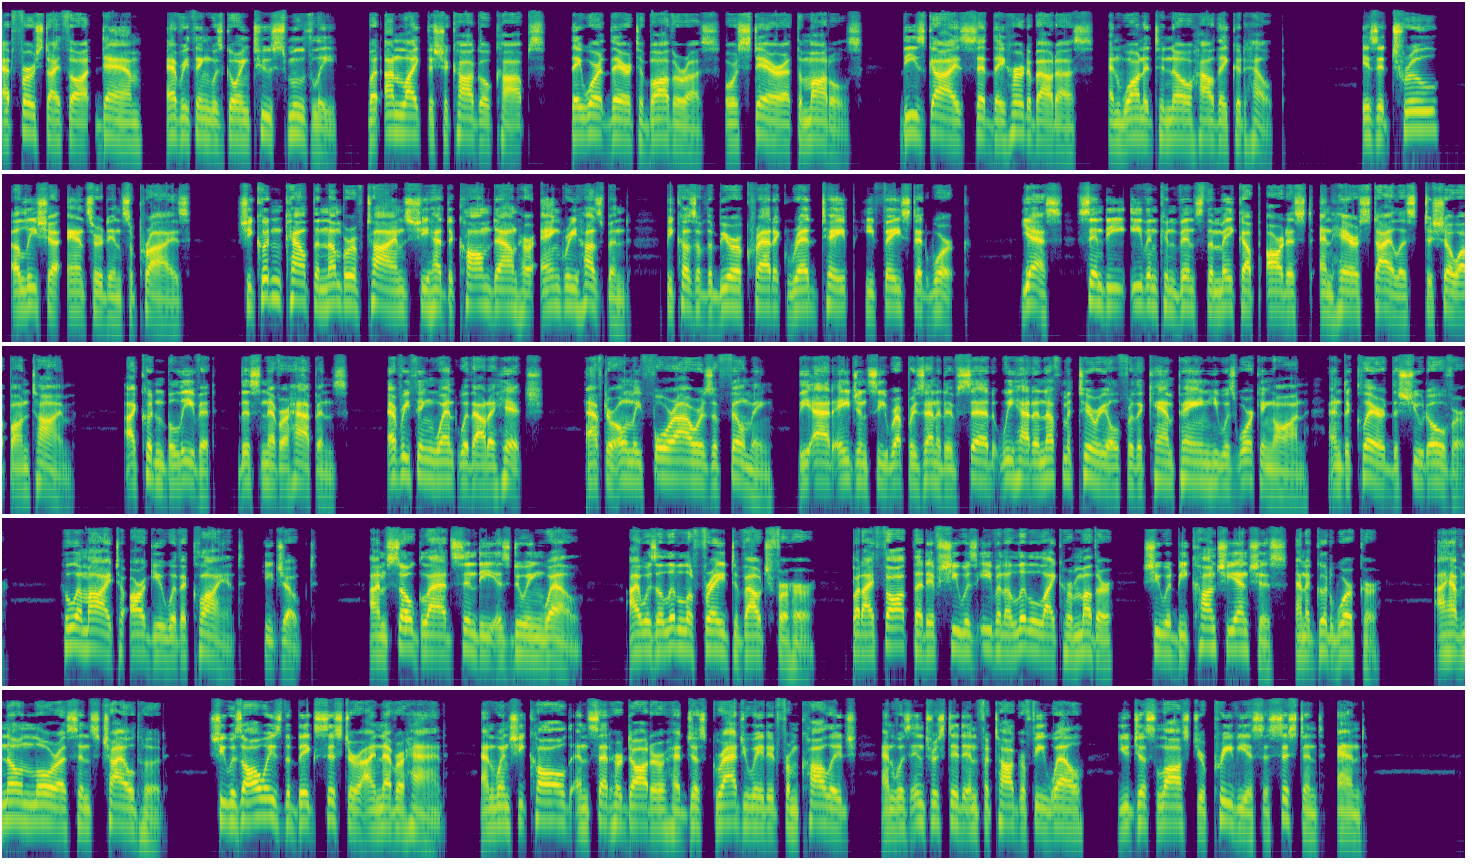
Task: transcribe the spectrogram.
At first I thought, damn, everything was going too smoothly, but unlike the Chicago cops, they weren't there to bother us or stare at the models. These guys said they heard about us and wanted to know how they could help. Is it true? Alicia answered in surprise. She couldn't count the number of times she had to calm down her angry husband because of the bureaucratic red tape he faced at work. Yes, Cindy even convinced the makeup artist and hair stylist to show up on time. I couldn't believe it. This never happens. Everything went without a hitch. After only four hours of filming, the ad agency representative said we had enough material for the campaign he was working on and declared the shoot over. Who am I to argue with a client? He joked. I'm so glad Cindy is doing well. I was a little afraid to vouch for her, but I thought that if she was even a little like her mother, she would be conscientious and a good worker. I have known Laura since childhood. She was always the big sister I never had, and when she called and said her daughter had just graduated from college and was interested in photography, well, you just lost your previous assistant and...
